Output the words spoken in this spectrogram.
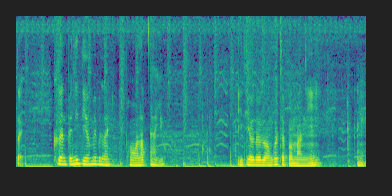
แต่เคลื่อนไปนิดเดียวไม่เป็นไร พอรับได้อยู่ ดีเทลโดยรวมก็จะประมาณนี้อืม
